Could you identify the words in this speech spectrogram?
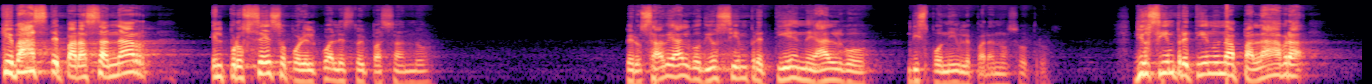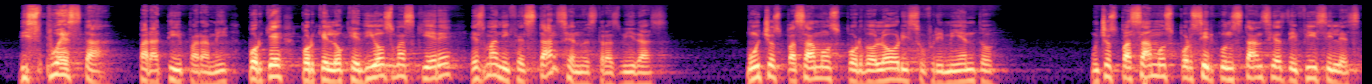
que baste para sanar el proceso por el cual estoy pasando. Pero sabe algo, Dios siempre tiene algo disponible para nosotros. Dios siempre tiene una palabra dispuesta para ti, para mí. ¿Por qué? Porque lo que Dios más quiere es manifestarse en nuestras vidas. Muchos pasamos por dolor y sufrimiento. Muchos pasamos por circunstancias difíciles,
